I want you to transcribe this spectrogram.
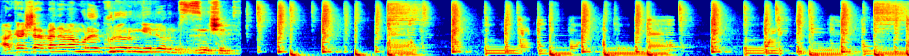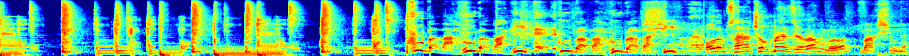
Arkadaşlar ben hemen buraya kuruyorum geliyorum sizin için. Hu baba hu baba hi. Baba hu baba hi. Oğlum sana çok benziyor lan bu. Bak şimdi.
